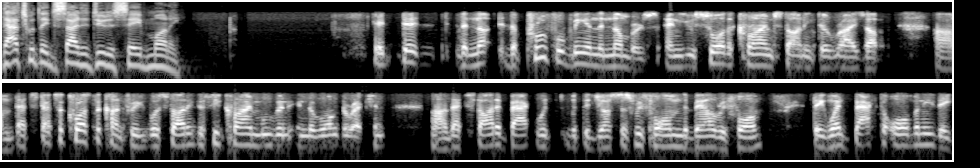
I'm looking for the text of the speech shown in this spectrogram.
That's what they decide to do to save money. It, the the proof will be in the numbers, and you saw the crime starting to rise up. Um, that's that's across the country. We're starting to see crime moving in the wrong direction. Uh, that started back with with the justice reform, the bail reform. They went back to Albany. They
